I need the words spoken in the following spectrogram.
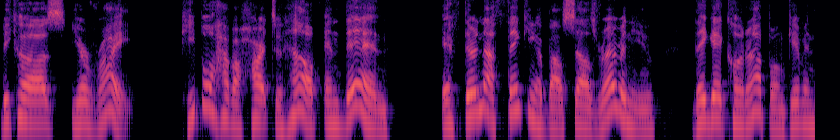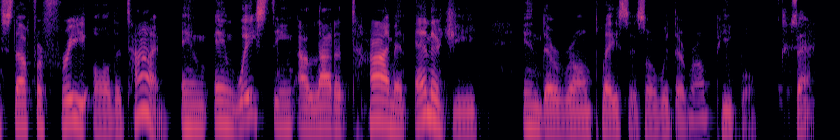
because you're right. People have a heart to help. And then if they're not thinking about sales revenue, they get caught up on giving stuff for free all the time and, and wasting a lot of time and energy in the wrong places or with the wrong people. Same.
